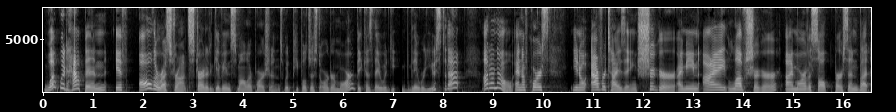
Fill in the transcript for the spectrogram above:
what would happen if all the restaurants started giving smaller portions? Would people just order more because they would they were used to that? I don't know. And of course you know, advertising, sugar. I mean, I love sugar. I'm more of a salt person, but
